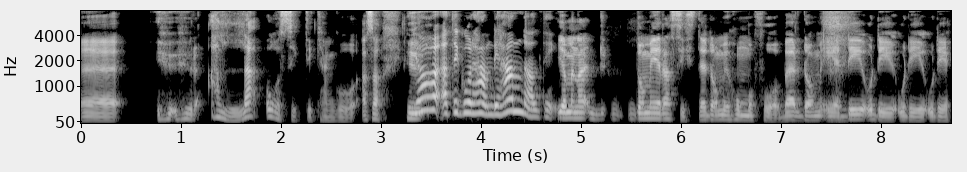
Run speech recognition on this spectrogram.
eh, hur, hur alla åsikter kan gå. Alltså hur, Ja, att det går hand i hand allting. Jag menar, de är rasister, de är homofober, de är det och det och det och det.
